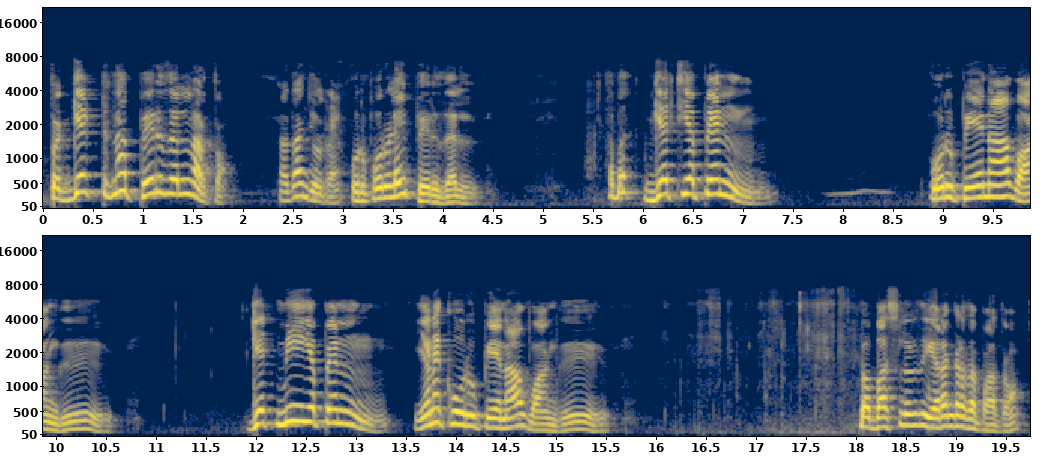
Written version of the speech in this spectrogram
இப்போ கெட்னா பெறுதல்னு அர்த்தம். அதான் சொல்கிறேன் ஒரு பொருளை பெறுதல். அப்போ கெட் எ பென் ஒரு பேனா வாங்கு. கெட் மீ எ பென் எனக்கு ஒரு பேனா வாங்கு. இப்போ பஸ்ஸிலேருந்து இறங்குறத பார்த்தோம்.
